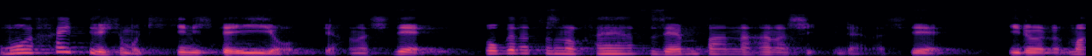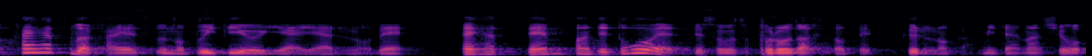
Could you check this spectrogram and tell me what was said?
もう入ってる人も聞きに来ていいよっていう話で僕だとその開発全般の話みたいな話でいろいろ、まあ、開発部は開発部の VPO ややるので開発全般でどうやってそれこそプロダクトって作るのかみたいな話を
